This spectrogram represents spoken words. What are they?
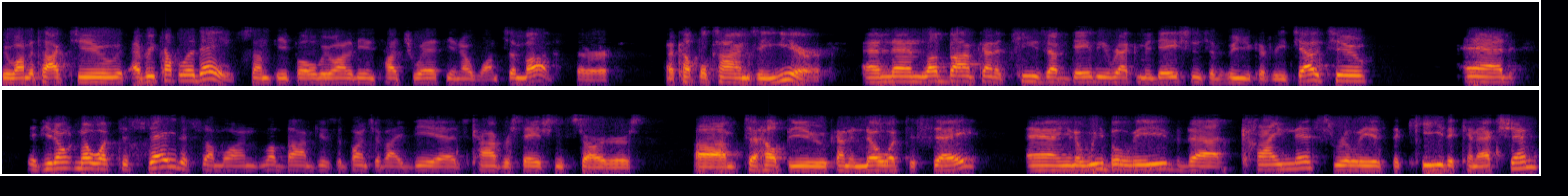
we want to talk to every couple of days. Some people we want to be in touch with, you know, once a month or a couple times a year. And then Love Bomb kind of tees up daily recommendations of who you could reach out to. And if you don't know what to say to someone, Love Bomb gives a bunch of ideas, conversation starters um, to help you kind of know what to say. And, you know, we believe that kindness really is the key to connection.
